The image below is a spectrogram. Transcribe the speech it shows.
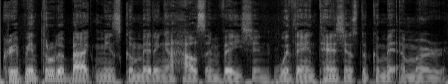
Creeping through the back means committing a house invasion with the intentions to commit a murder.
